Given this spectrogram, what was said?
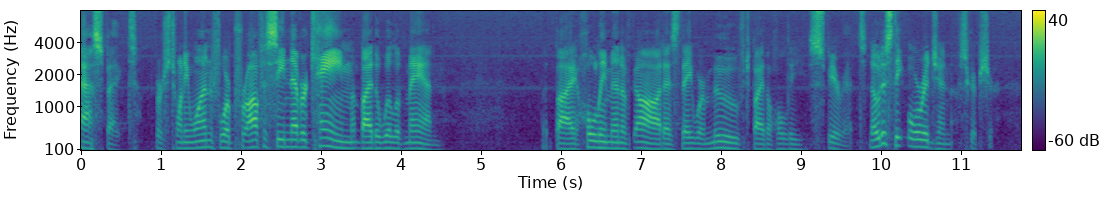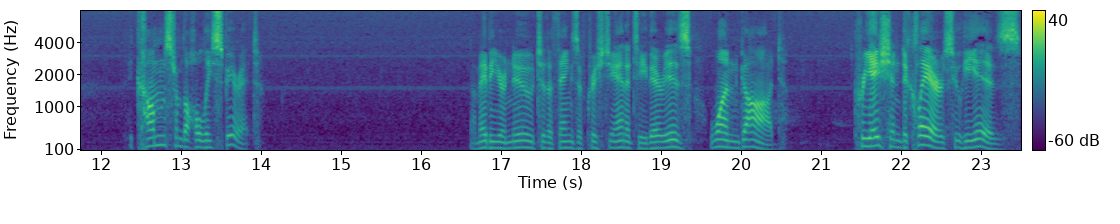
aspect. Verse 21 For prophecy never came by the will of man, but by holy men of God as they were moved by the Holy Spirit. Notice the origin of Scripture. It comes from the Holy Spirit. Now, maybe you're new to the things of Christianity. There is one God. Creation declares who He is.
